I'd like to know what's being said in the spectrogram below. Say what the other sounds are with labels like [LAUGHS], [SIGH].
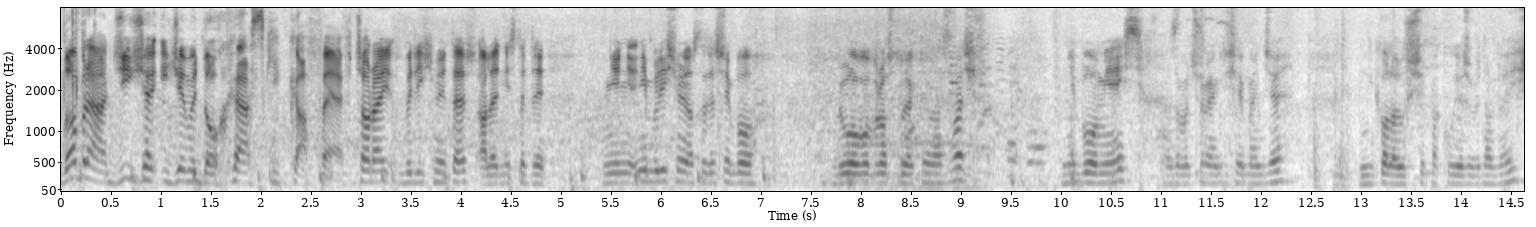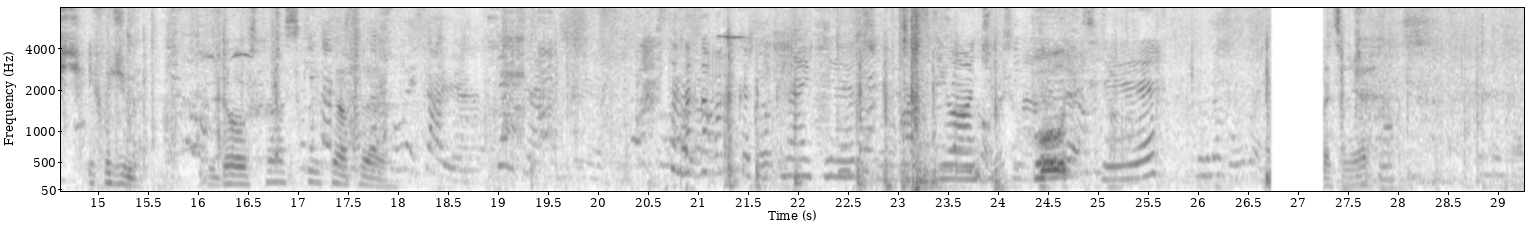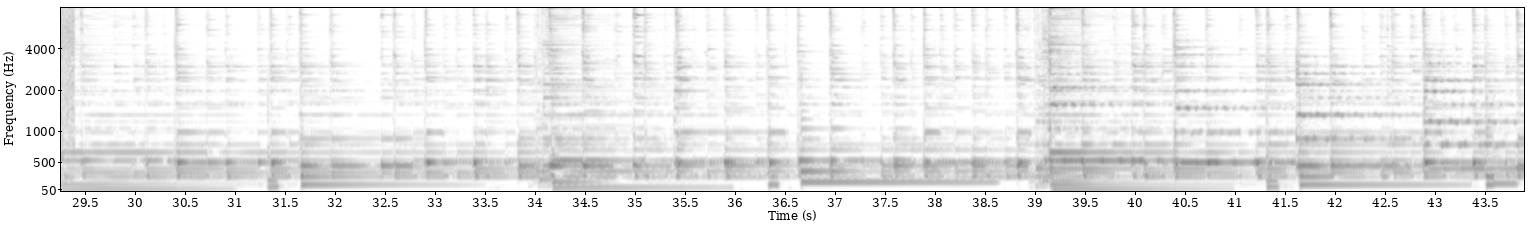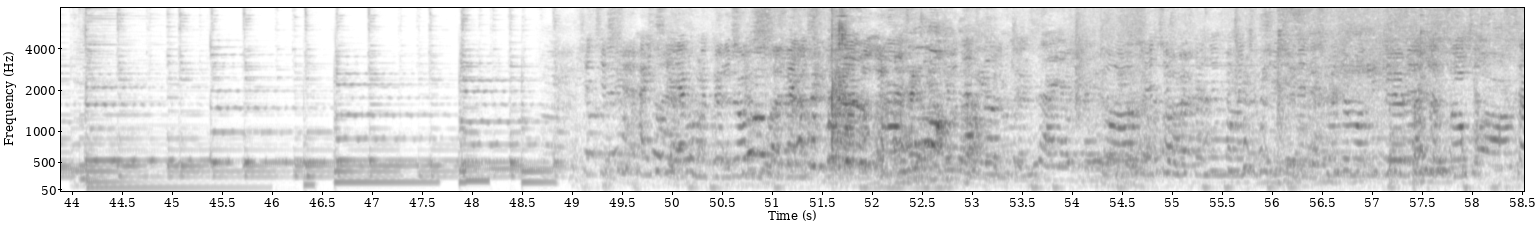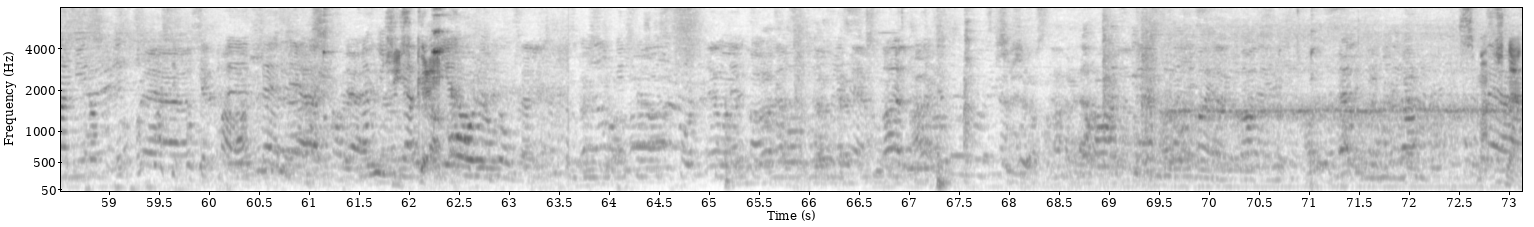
Dobra, dzisiaj idziemy do Husky Cafe. Wczoraj byliśmy też, ale niestety nie, nie, nie byliśmy ostatecznie, bo było po prostu, jak to nazwać? Nie było miejsc. Zobaczymy jak dzisiaj będzie. Nikola już się pakuje, żeby tam wejść i wchodzimy do Husky Cafe. Standardowo pokaźnik najpierw trzeba zdjąć buty. Co nie? Przecież ogóle Smaczne.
